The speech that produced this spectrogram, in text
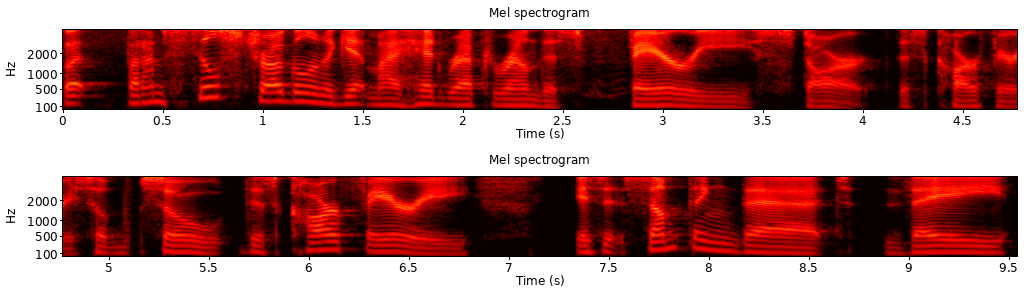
But but I'm still struggling to get my head wrapped around this ferry start, this car ferry. So so this car ferry, is it something that they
